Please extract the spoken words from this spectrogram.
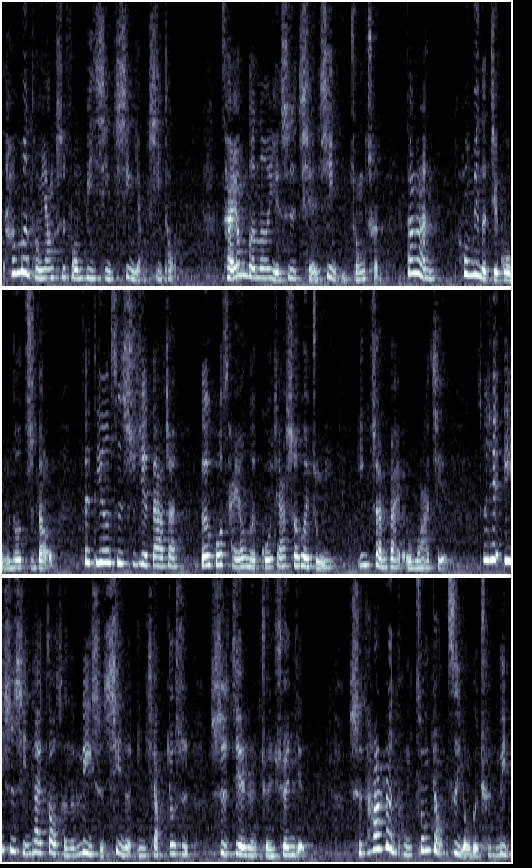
他们同样是封闭性信仰系统，采用的呢也是虔信与忠诚。当然，后面的结果我们都知道了。在第二次世界大战，德国采用的国家社会主义因战败而瓦解。这些意识形态造成的历史性的影响，就是世界人权宣言，使他认同宗教自由的权利。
